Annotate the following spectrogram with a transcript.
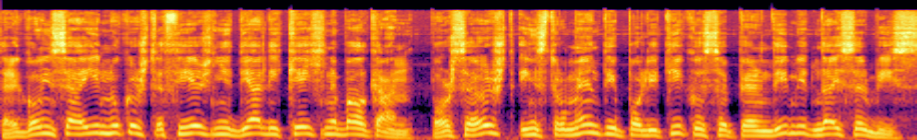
tregojnë se ai nuk është thjesht një djalë i keq në Ballkan, por se është instrument i politikës së Perëndimit ndaj Serbisë.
